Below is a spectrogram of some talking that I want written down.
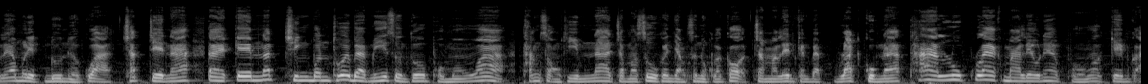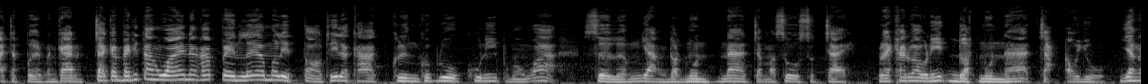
เรอัลมาริดดูเหนือกว่าชัดเจนนะ แต่เกมนัดชิงบอลถ้วยแบบนี้ส่วนตัวผมมองว่าทั้ง 2 ทีมน่าจะมาสู้กันอย่างสนุกแล้วก็จะมาเล่นกันแบบรัดกลุ่มนะ ถ้าลูกแรกมาเร็วเนี่ยผมว่าเกมก็อาจจะเปิดเหมือนกัน จากกันแผนที่ตั้งไว้นะครับเป็นเรอัลมาริดต่อที่ราคาครึ่งคุบลูกคู่นี้ผมมองว่า เสือเหลืองอย่างดอทมุนน่าจะมาสู้สุดใจและคาดว่าวันนี้ดอทมุนนะฮะจะเอาอยู่ อย่างไร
